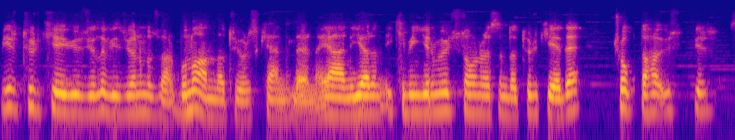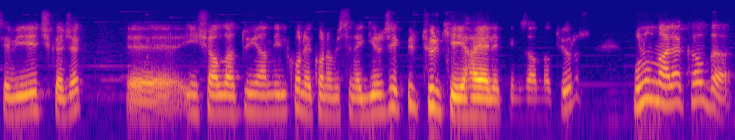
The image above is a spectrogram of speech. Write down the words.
bir Türkiye yüzyılı vizyonumuz var. Bunu anlatıyoruz kendilerine. Yani yarın 2023 sonrasında Türkiye'de çok daha üst bir seviyeye çıkacak. Ee, inşallah dünyanın ilk 10 ekonomisine girecek bir Türkiye'yi hayal ettiğimizi anlatıyoruz. Bununla alakalı da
